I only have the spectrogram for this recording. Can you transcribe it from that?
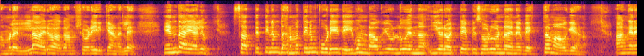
നമ്മളെല്ലാവരും ആകാംക്ഷയോടെ ഇരിക്കുകയാണല്ലേ? എന്തായാലും സത്യത്തിനും ധർമ്മത്തിനും കൂടിയേ ദൈവം ഉണ്ടാവുകയുള്ളൂ എന്ന് ഈ ഒരു ഒറ്റ എപ്പിസോഡ് കൊണ്ട് തന്നെ വ്യക്തമാവുകയാണ്. അങ്ങനെ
